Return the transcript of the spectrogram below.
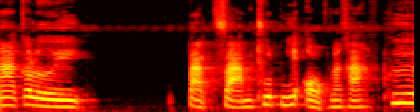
นาคก็เลยตัดสามชุดนี้ออกนะคะ เพื่อ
